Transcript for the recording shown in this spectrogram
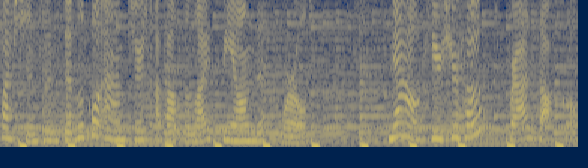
questions with biblical answers about the life beyond this world. Now, here's your host, Brad Zockoll.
